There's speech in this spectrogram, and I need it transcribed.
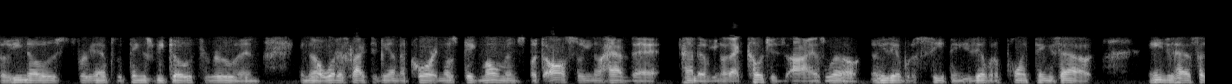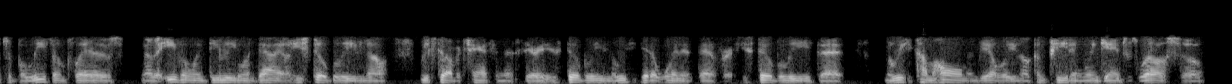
So he knows, for example, the things we go through and, you know, what it's like to be on the court in those big moments, but to also, you know, have that kind of, you know, that coach's eye as well. You know, he's able to see things. He's able to point things out. He just has such a belief in players, you know, that even when D Lee went down, you know, he still believed, you know, we still have a chance in this series. He still believed, you know, we could get a win at Denver. He still believed that, you know, we could come home and be able to, you know, compete and win games as well. So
